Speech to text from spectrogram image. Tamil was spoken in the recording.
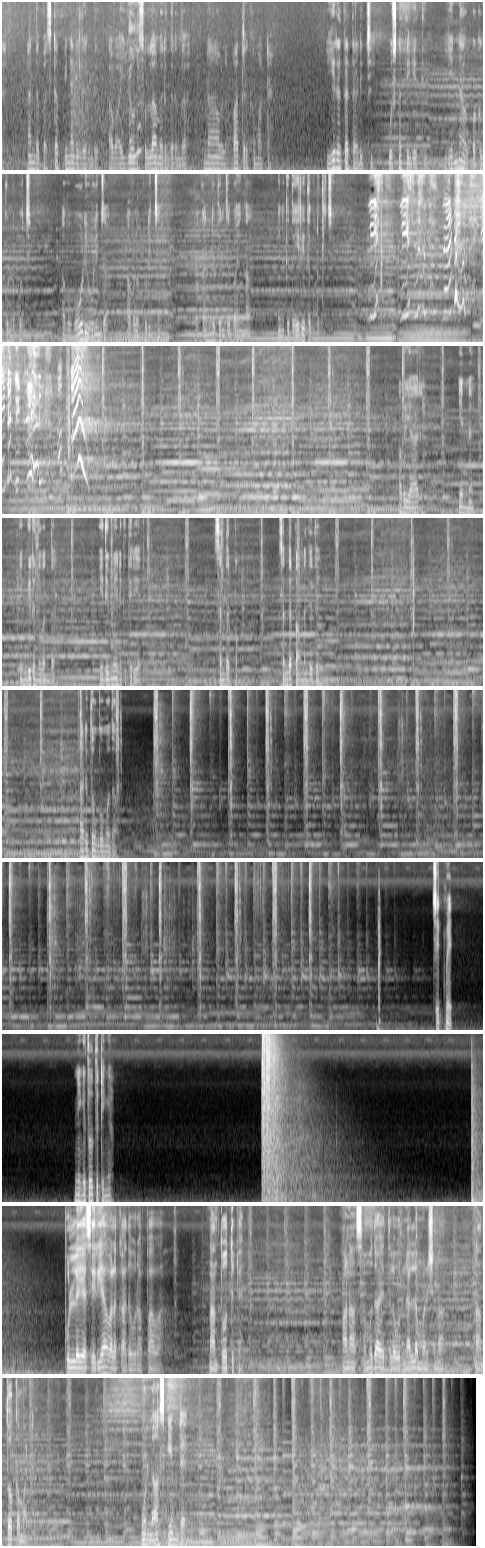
அந்த பஸ் ஸ்டாப் பின்னாடியிலிருந்து அவள் ஐயோன்னு சொல்லாமல் இருந்திருந்தா நான் அவளை பார்த்துருக்க மாட்டேன். ஈரக்கத்தை அடித்து உஷ்ணத்தை ஏற்றி என்ன அவள் பக்கம் கொண்டு போச்சு? அவள் ஓடி ஒளிஞ்சா அவளை பிடிச்சேன். அவள் கண்டு தெரிஞ்ச பயம்தான் எனக்கு தைரியத்தை கொடுத்துச்சு. ப்ளீஸ் ப்ளீஸ் வேண்டாம். என்ன விட்டுரு? அப்பா! அவ யாரு? என்ன? எங்கிருந்து வந்தா? எதுவுமே எனக்கு தெரியாது. சந்தர்ப்பம். சந்தர்ப்பம் அமைஞ்சது. அடுத்து உங்க செக்மேட் நீங்க தோத்துட்டீங்க. புள்ளைய சரியா வளர்க்காத ஒரு அப்பாவா? நான் தோத்துட்டேன். ஆனால் சமுதாயத்தில் ஒரு நல்ல மனுஷனா நான் தோக்க மாட்டேன். உன் லாஸ்ட் கேம் டேட்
